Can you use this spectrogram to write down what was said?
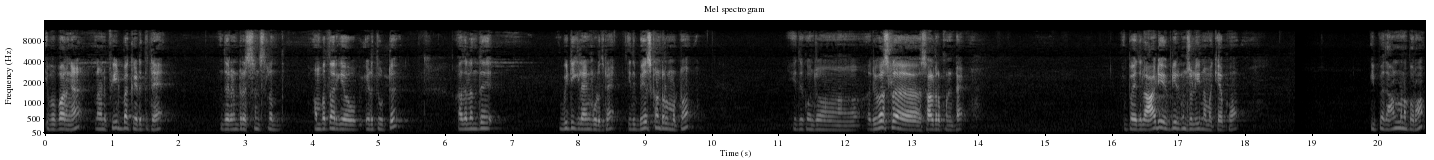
இப்போ பாருங்கள் நான் ஃபீட்பேக் எடுத்துட்டேன். இந்த ரெண்டு ரெஸ்டன்ஸ்லேருந்து ஐம்பத்தாறு கே எடுத்து விட்டு அதுலேருந்து பிடிக்கு லைன் கொடுத்துட்டேன். இது பேஸ் கண்ட்ரோல் மட்டும். இது கொஞ்சம் ரிவர்ஸில் சால்டர் பண்ணிட்டேன். இப்போ இதில் ஆடியோ எப்படி இருக்குன்னு சொல்லி நம்ம கேட்போம். இப்போ இதை ஆன் பண்ண போகிறோம்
